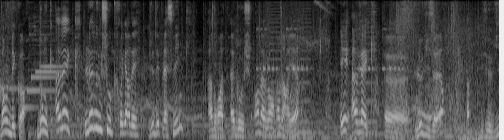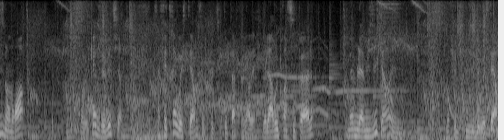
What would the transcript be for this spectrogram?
dans le décor. Donc avec le Nunchuk, regardez, je déplace Link, à droite, à gauche, en avant, en arrière. Et avec euh, le viseur, je vise l'endroit sur lequel je vais tirer. Ça fait très western cette petite étape, regardez. Il y a la rue principale, même la musique, hein, ils ont fait une petite musique de western.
